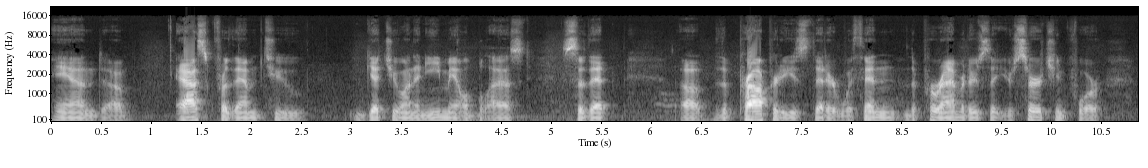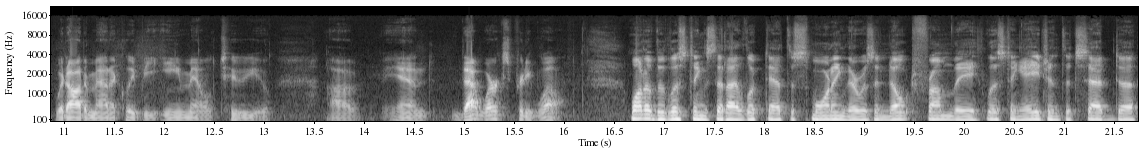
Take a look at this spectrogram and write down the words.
and uh, ask for them to get you on an email blast so that uh, the properties that are within the parameters that you're searching for would automatically be emailed to you. Uh, and that works pretty well. One of the listings that I looked at this morning, there was a note from the listing agent that said, uh,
